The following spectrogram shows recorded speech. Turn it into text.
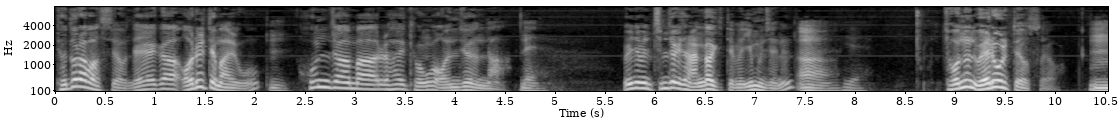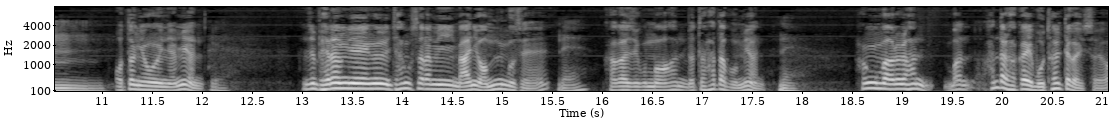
되돌아봤어요. 내가 어릴 때 말고, 음. 혼잣말을 할 경우가 언제였나. 네. 왜냐면 짐작이 잘 안 가기 때문에, 이 문제는. 아, 예. 저는 외로울 때였어요. 음. 어떤 경우였냐면, 예. 이제 배낭여행을 이제 한국 사람이 많이 없는 곳에 네. 가가지고 뭐 한 몇 달 하다 보면, 네. 한국말을 한, 한 달 가까이 못 할 때가 있어요.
